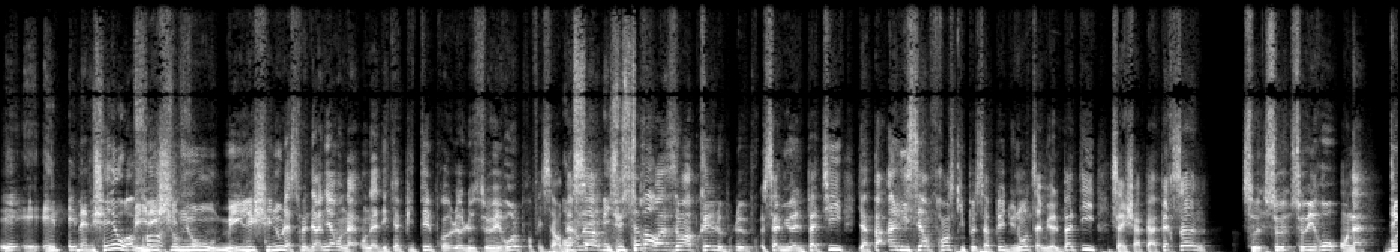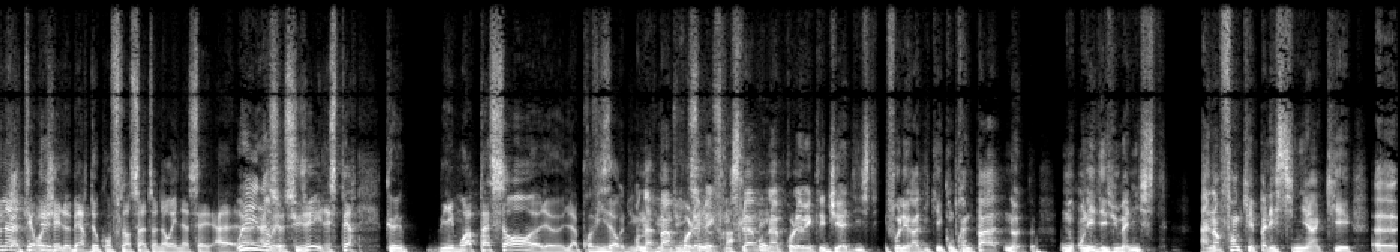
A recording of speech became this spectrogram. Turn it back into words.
et, et- et- et même chez nous. En Mais il est chez nous. Mais il est chez nous. La semaine dernière, on a, on a décapité le- le- ce héros, le professeur On Bernard. sait, mais justement- Trois ans après le, le Samuel Paty, il n'y a pas un lycée en France qui peut s'appeler du nom de Samuel Paty. Ça a échappé à personne. Ce, ce, ce héros, on a On a interrogé le maire de Conflans-Sainte-Honorine à, ce, à- Oui, à non, ce mais- sujet. Il espère que les mois passants, euh, la proviseure du On n'a du- pas un problème avec l'islam, on a un problème avec les djihadistes. Il faut l'éradiquer. Ils comprennent pas notre, nous, on est des humanistes. Un enfant qui est palestinien, qui est euh,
